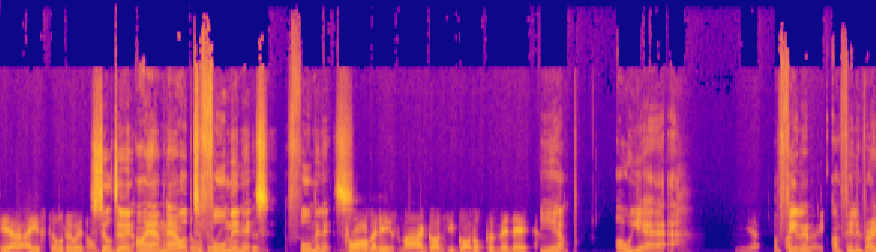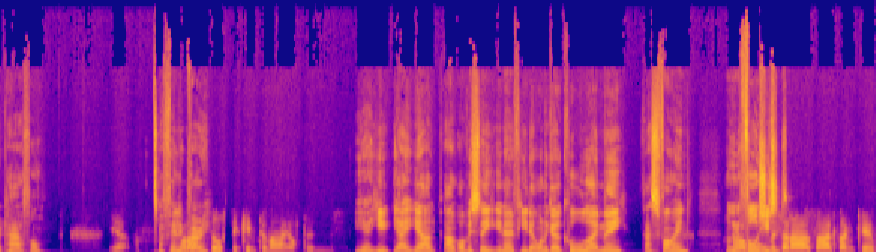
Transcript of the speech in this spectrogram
Yeah, are you still doing them? Still doing. I am now up to still four doing minutes. Four minutes. Four minutes, my God, you've gone up a minute. Yep. Oh yeah. Yeah. I'm that's feeling. great. I'm feeling very powerful. Yeah. I'm feeling Well, very. I'm still sticking to my Ottens. Yeah. You. Yeah. Yeah. uh, Obviously, you know, if you don't want to go cool like me, that's fine. I'm not going to I'll force you to. outside, thank you.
